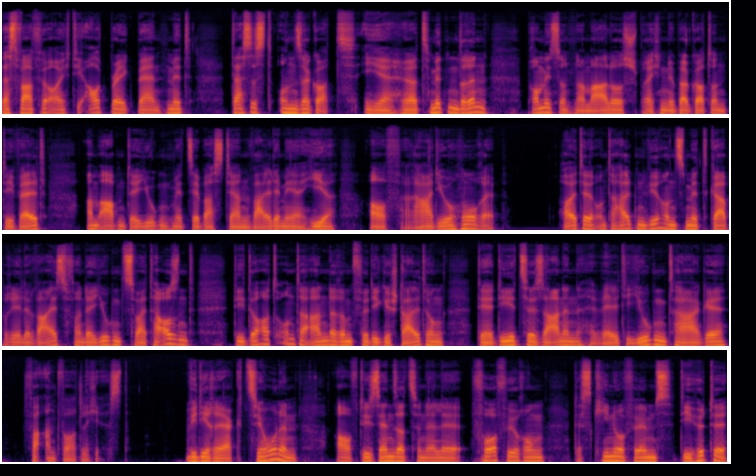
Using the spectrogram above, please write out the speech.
Das war für euch die Outbreak Band mit Das ist unser Gott. Ihr hört mittendrin. Promis und Normalos sprechen über Gott und die Welt am Abend der Jugend mit Sebastian Waldemeyer hier auf Radio Horeb. Heute unterhalten wir uns mit Gabriele Weiß von der Jugend 2000, die dort unter anderem für die Gestaltung der diözesanen Weltjugendtage verantwortlich ist. Wie die Reaktionen auf die sensationelle Vorführung des Kinofilms Die Hütte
